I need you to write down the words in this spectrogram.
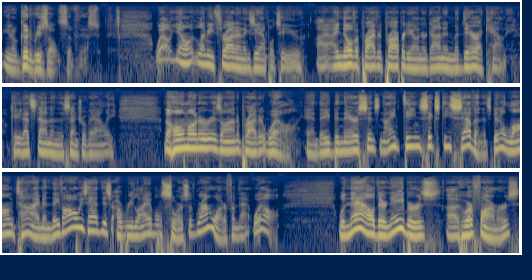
you know, good results of this? Well, you know, let me throw out an example to you. I, I know of a private property owner down in Madera County. Okay, that's down in the Central Valley. The homeowner is on a private well, and they've been there since 1967. It's been a long time, and they've always had this a reliable source of groundwater from that well. Well, now their neighbors, uh, who are farmers,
